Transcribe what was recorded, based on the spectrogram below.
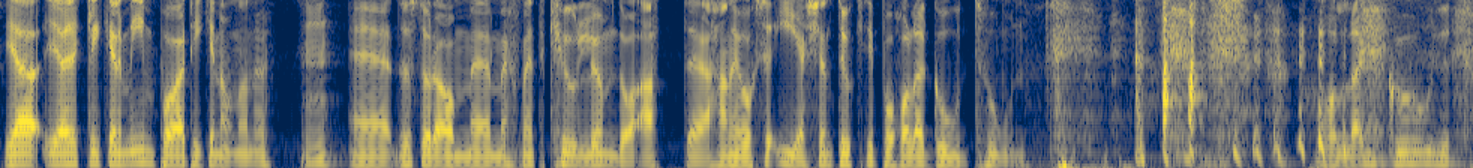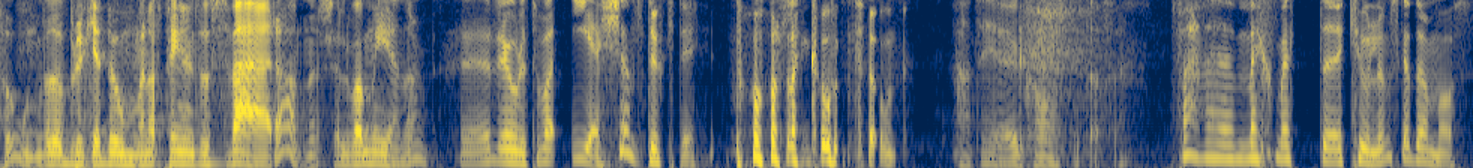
jag, jag klickade mig in på artikeln om honom nu. Mm. Eh, då står det om eh, Mehmet Kullum då, att eh, han är också erkänt duktig på att hålla god ton. Hålla god ton. Vadå, brukar domarna springa ut och svära annars? Eller vad menar de? Eh, roligt att vara erkänt duktig på att hålla god ton. Ja, det är ju konstigt alltså. Fan, eh, Mehmet eh, Kullum ska döma oss.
